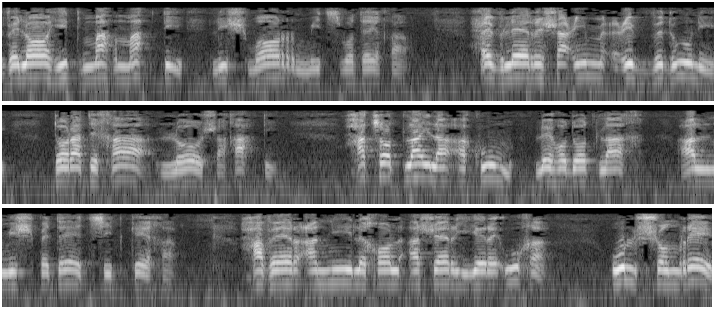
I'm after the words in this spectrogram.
ולא התמהמהתי לשמור מצוותיך. חבלי רשעים עבדוני, תורתך לא שכחתי. חצות לילה אקום להודות לך על משפטי צדקך. חבר אני לכל אשר יראוך, ולשומרי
